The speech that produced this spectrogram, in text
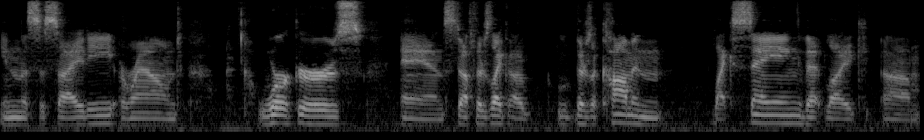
in the society around workers and stuff. There's like a there's a common like saying that like um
